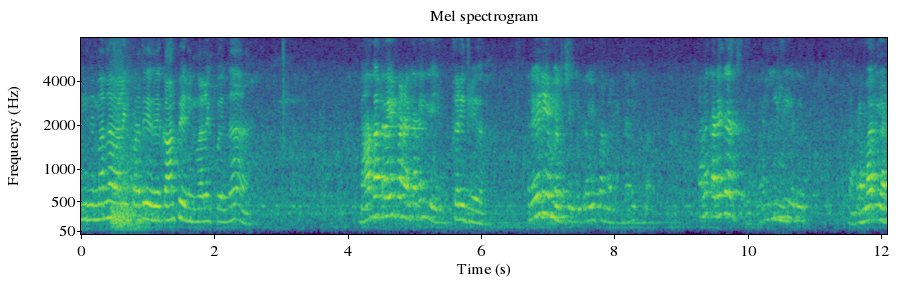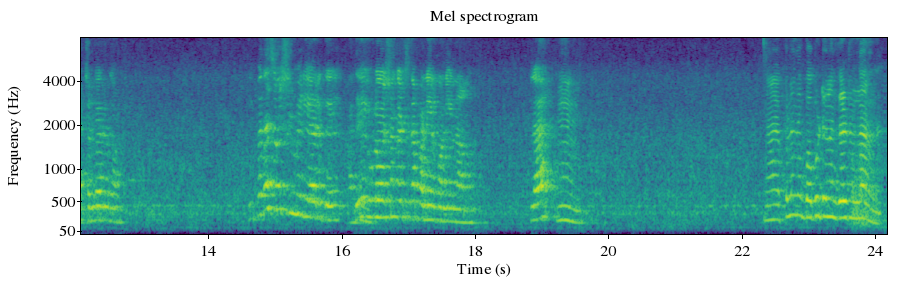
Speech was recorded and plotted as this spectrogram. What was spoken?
நீ இந்த மாதிரிலாம் வேலைக்கு போனது இது காம்பேரிங் வேலைக்கு போயிருந்தா? நான் தான் ட்ரை பண்ணேன் கிடைக்கலையே. கிடைக்கலையா? ரேடியம் மிர்ச்சிக்கு ட்ரை பண்ணேன் கிடைக்கல. ஆனால் கிடைக்காது. ஈஸி கிடையாது நம்மள மாதிரி லட்சம் பேர் இருக்கோம். இப்போதான் சோஷியல் மீடியா இருக்கு. அதே இவ்வளோ வருஷம் கழிச்சு தான் பண்ணியிருக்கோம் நீ நானும். இல்லை? ம். நான் எப்போல்லாம் இந்த பப்புட்டெல்லாம் கேட்டுன்னு தான் இருந்தேன்.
